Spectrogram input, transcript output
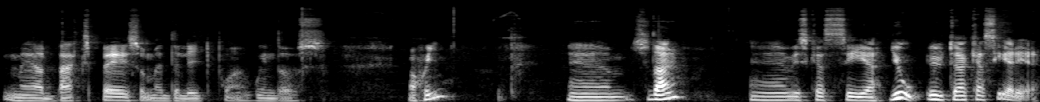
med Backspace och med Delete på en Windows-maskin. Ehm, sådär. Ehm, vi ska se, jo, utöka serier.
